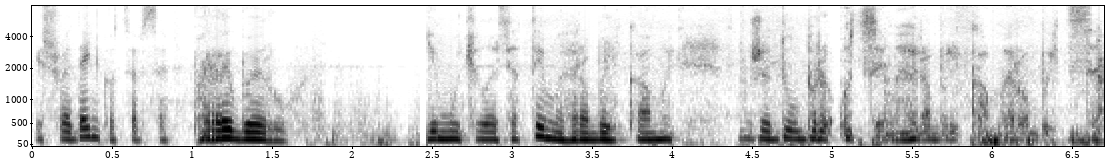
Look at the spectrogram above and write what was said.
і швиденько це все приберу. Я мучилася тими грабельками. Дуже добре оцими грабельками робити це.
